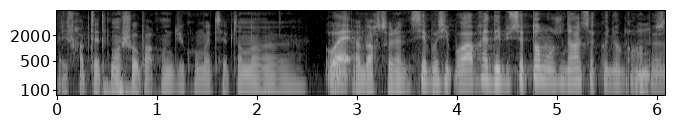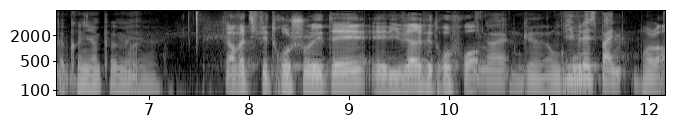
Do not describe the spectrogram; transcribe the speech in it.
Bah, Il fera peut-être moins chaud par contre, du coup, au mois de septembre euh, Ouais, à Barcelone. c'est possible. Bon, après, début septembre, en général, ça cogne encore un Mm, peu. Ça cogne un peu, mais. Ouais. Et en fait, il fait trop chaud l'été et l'hiver, il fait trop froid. Ouais. Donc, euh, en Vive gros, l'Espagne. Voilà.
